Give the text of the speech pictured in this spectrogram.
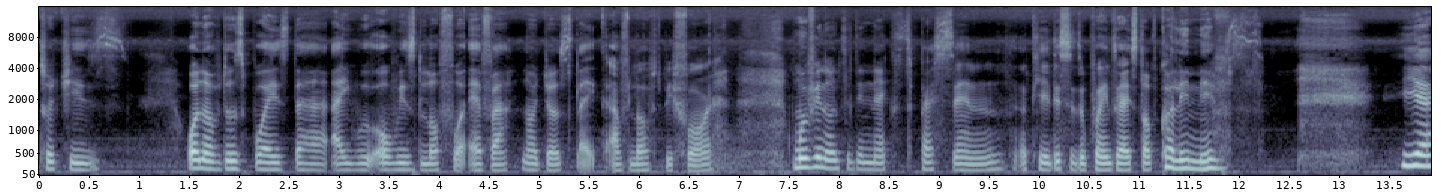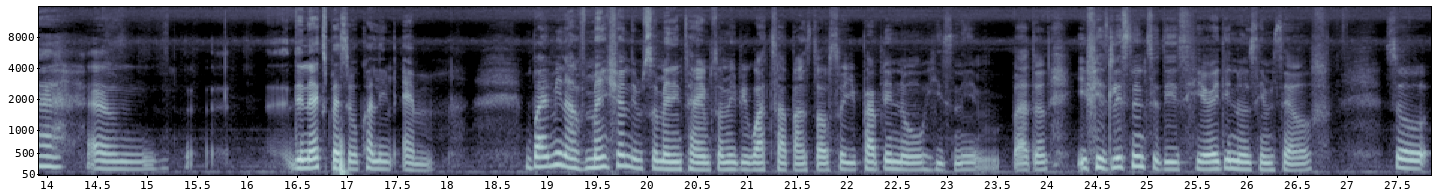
touch is one of those boys that i will always love forever not just like i've loved before. Moving on to the next person. Okay this is the point where i stop calling names. Yeah um the next person will call him m but I mean, I've mentioned him so many times on maybe WhatsApp and stuff, so you probably know his name. But if he's listening to this, he already knows himself. So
